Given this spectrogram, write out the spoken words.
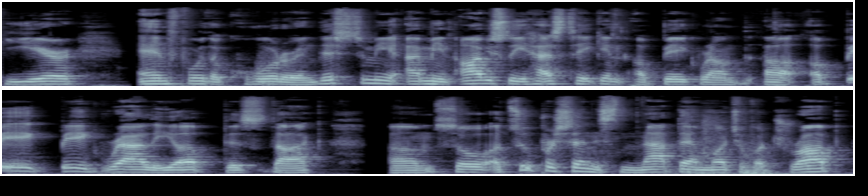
year and for the quarter and this to me i mean obviously has taken a big round uh, a big big rally up this stock um, so a 2% is not that much of a drop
